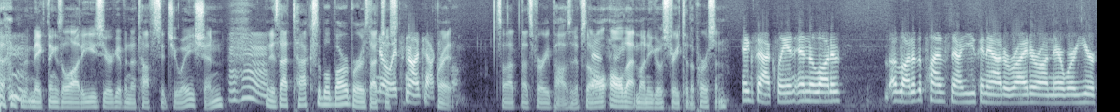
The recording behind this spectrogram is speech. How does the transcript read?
make things a lot easier given a tough situation. Mm-hmm. And is that taxable, Barb, or is that no, just it's not taxable. Right. So that, that's very positive. So all, all right. that money goes straight to the person. Exactly, and and a lot of a lot of the plans now you can add a rider on there where your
